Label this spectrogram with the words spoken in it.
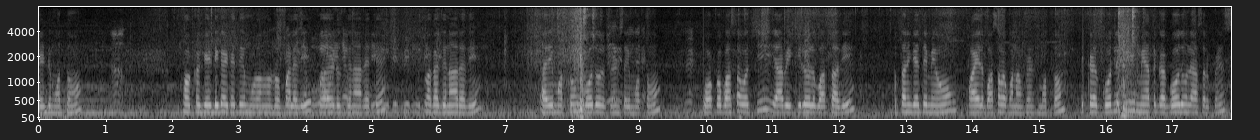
గడ్డి మొత్తం. ఒక గడ్డి కట్టి అయితే మూడు వందల రూపాయలు అది. కోయడు దినార్ అయితే ఒక దినార్ అది. అది మొత్తం గోధుమలు ఫ్రెండ్స్ అవి మొత్తం. ఒక బస్తా వచ్చి యాభై కిలోల బస్తా అది. మొత్తానికి అయితే మేము ఐదు బస్తాలు కొన్నాం ఫ్రెండ్స్ మొత్తం. ఇక్కడ గొర్రెలకి మేతగా గోధుమలు వేస్తారు ఫ్రెండ్స్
